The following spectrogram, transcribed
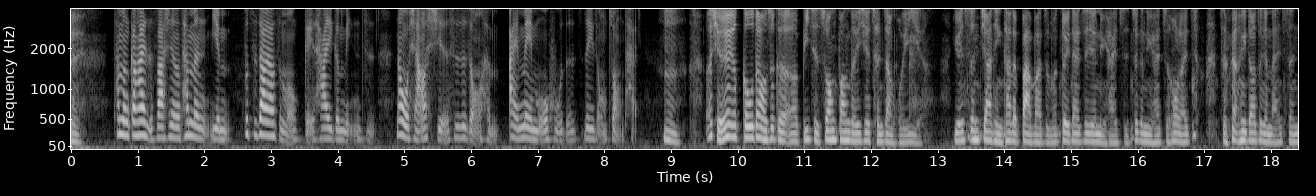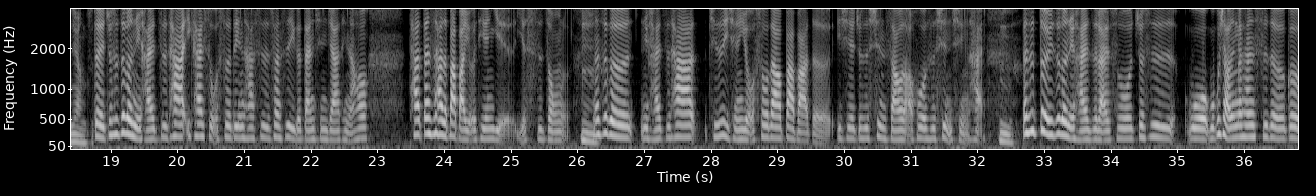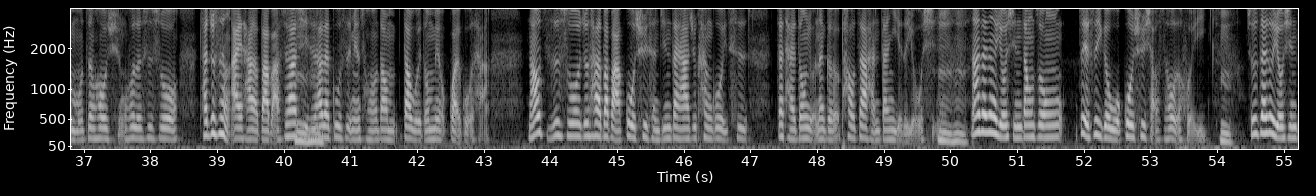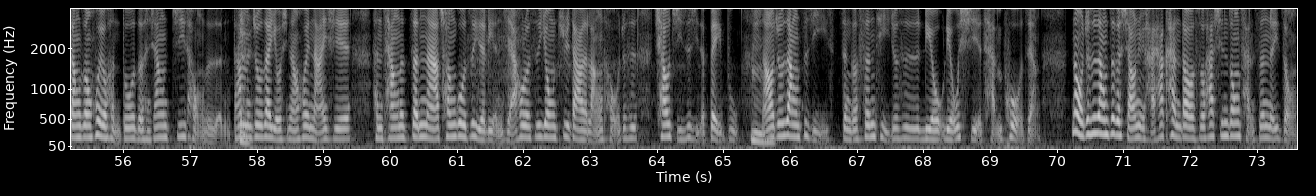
他们刚开始发现了，他们也不知道要怎么给他一个名字。那我想要写的是这种很暧昧模糊的这一种状态。嗯，而且又勾到这个呃彼此双方的一些成长回忆啊，原生家庭他的爸爸怎么对待这些女孩子，这个女孩子后来怎怎么样遇到这个男生这样子。对，就是这个女孩子，她一开始我设定她是算是一个单亲家庭，然后。他，但是他的爸爸有一天也也失踪了。嗯，那这个女孩子她其实以前有受到爸爸的一些就是性骚扰或者是性侵害。嗯，但是对于这个女孩子来说，就是我我不晓得应该算是斯德哥尔摩症候群，或者是说她就是很爱她的爸爸，所以她其实她在故事里面从头到到尾都没有怪过他，然后只是说就是她的爸爸过去曾经带她去看过一次。在台东有那个炮炸邯郸野的游行，嗯嗯，那在那个游行当中，这也是一个我过去小时候的回忆，嗯，就是在这个游行当中会有很多的很像鸡桶的人，他们就在游行上会拿一些很长的针啊，穿过自己的脸颊，或者是用巨大的榔头，就是敲击自己的背部，然后就让自己整个身体就是流流血残破这样。那我就是让这个小女孩她看到的时候，她心中产生了一种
